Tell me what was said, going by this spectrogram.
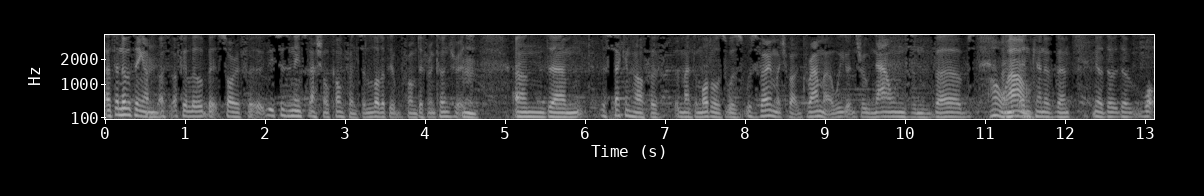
And another thing, Mm. I, I feel a little bit sorry for. This is an international conference, a lot of people from different countries, Mm. and um, the second half of mental models was, was very much about grammar. We went through nouns and verbs, Oh, and, wow. and kind of um, you know the, the what,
